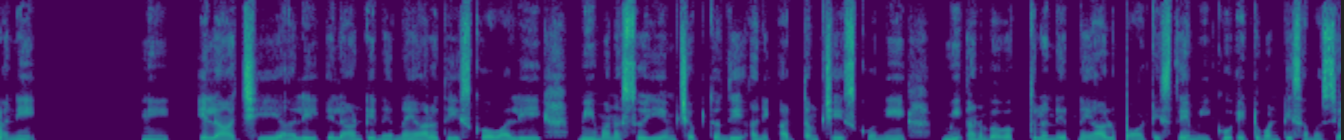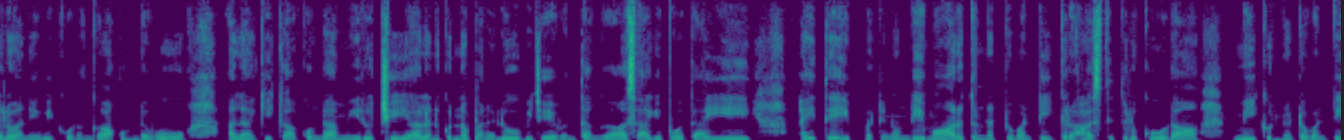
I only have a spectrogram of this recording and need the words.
పనిని ఎలా చేయాలి? ఎలాంటి నిర్ణయాలు తీసుకోవాలి? మీ మనస్సు ఏం చెప్తుంది? అని అర్థం చేసుకొని మీ అనుభవక్తుల నిర్ణయాలు పాటిస్తే మీకు ఎటువంటి సమస్యలు అనేవి కూడా ఉండవు. అలాగే కాకుండా మీరు చేయాలనుకున్న పనులు విజయవంతంగా సాగిపోతాయి. అయితే ఇప్పటి నుండి మారుతున్నటువంటి గ్రహస్థితులు కూడా మీకున్నటువంటి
